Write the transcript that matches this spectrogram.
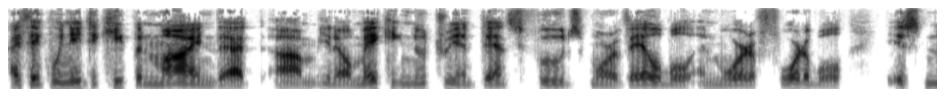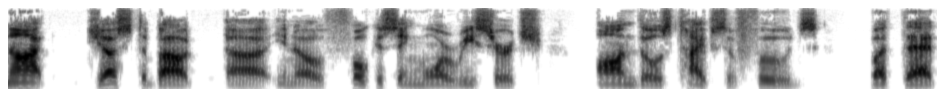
I think we need to keep in mind that um, you know making nutrient-dense foods more available and more affordable is not just about uh, you know focusing more research on those types of foods, but that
